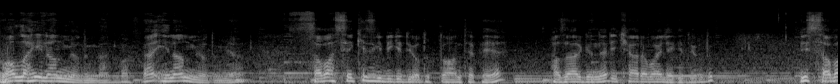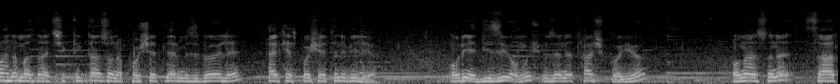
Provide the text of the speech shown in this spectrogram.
Vallahi inanmıyordum ben. Bak ben inanmıyordum ya. Sabah 8 gibi gidiyorduk Doğantepe'ye. Pazar günleri iki arabayla gidiyorduk. Biz sabah namazdan çıktıktan sonra poşetlerimizi böyle, herkes poşetini biliyor. Oraya diziyormuş, üzerine taş koyuyor. Ondan sonra saat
